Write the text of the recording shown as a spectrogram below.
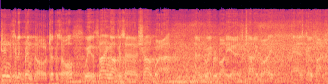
Captain Philip Brentnall took us off with Flying Officer Charles Bois, known to everybody as Charlie Boy, as co-pilot.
